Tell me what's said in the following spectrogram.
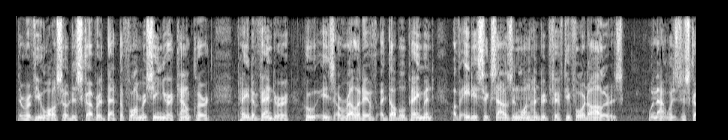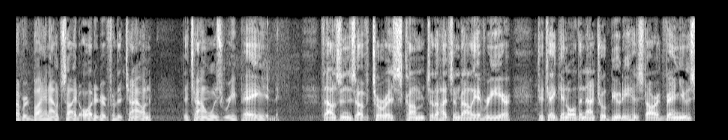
The review also discovered that the former senior account clerk paid a vendor who is a relative a double payment of $86,154. When that was discovered by an outside auditor for the town, the town was repaid. Thousands of tourists come to the Hudson Valley every year to take in all the natural beauty, historic venues,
